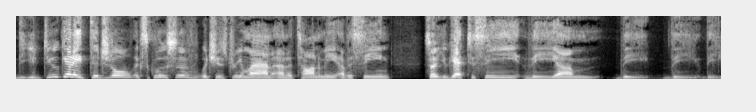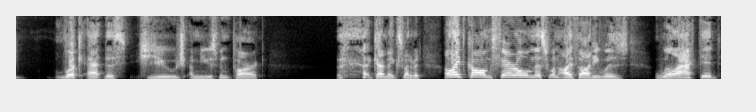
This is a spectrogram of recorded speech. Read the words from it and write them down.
you do get a digital exclusive, which is Dreamland and Autonomy of a Scene. So you get to see the um the the the look at this huge amusement park. that kind of makes fun of it. I liked Colin Farrell in this one. I thought he was well acted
